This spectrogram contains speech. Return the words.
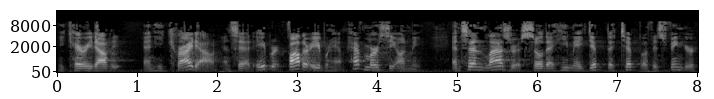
He carried out and he cried out and said, Father Abraham, have mercy on me, and send Lazarus so that he may dip the tip of his finger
